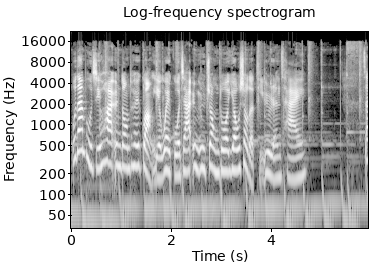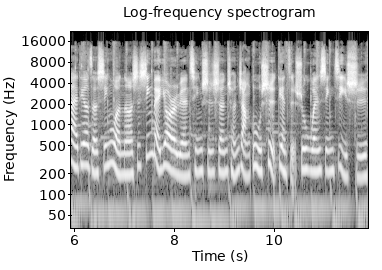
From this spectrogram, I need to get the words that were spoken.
不但普及化运动推广，也为国家孕育众多优秀的体育人才。再来第二则新闻呢，是新北幼儿园亲师生成长故事电子书温馨纪实。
